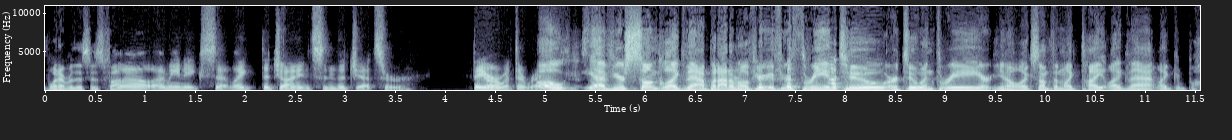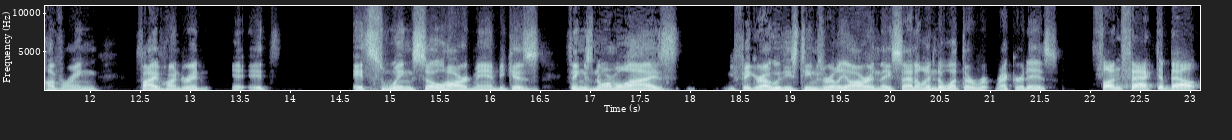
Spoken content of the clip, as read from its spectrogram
whatever this is five. Well, I mean, except like the Giants and the Jets are, they are what their record. oh yeah, if you're sunk like that, but I don't know if you're if you're three and two or two and three or you know like something like tight like that, like hovering five hundred. It, it's it swings so hard, man, because things normalize. You figure out who these teams really are, and they settle into what their r- record is. Fun fact about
